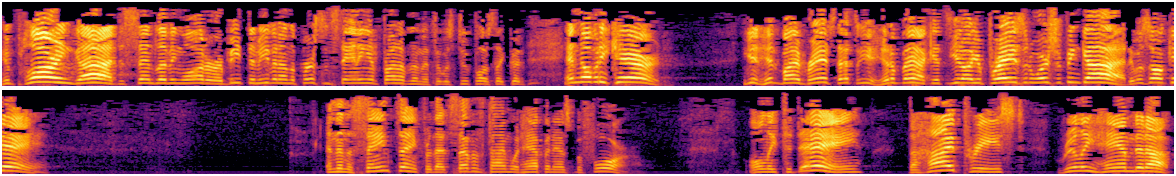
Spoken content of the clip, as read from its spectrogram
imploring God to send living water or beat them even on the person standing in front of them if it was too close they could. And nobody cared. You get hit by a branch, that's you hit them back. It's you know, you're praising and worshiping God. It was okay. And then the same thing for that seventh time would happen as before. Only today, the high priest really hammed it up.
